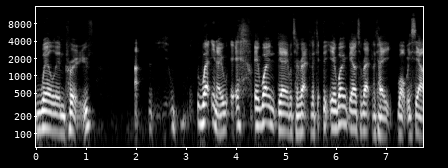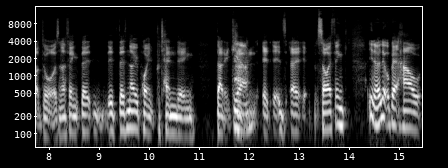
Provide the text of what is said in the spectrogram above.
will improve. Uh, well, you know, it, it, won't be able to replicate. It won't be able to replicate what we see outdoors, and I think that it, there's no point pretending that it can. Yeah. It, it's uh, so I think you know a little bit how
